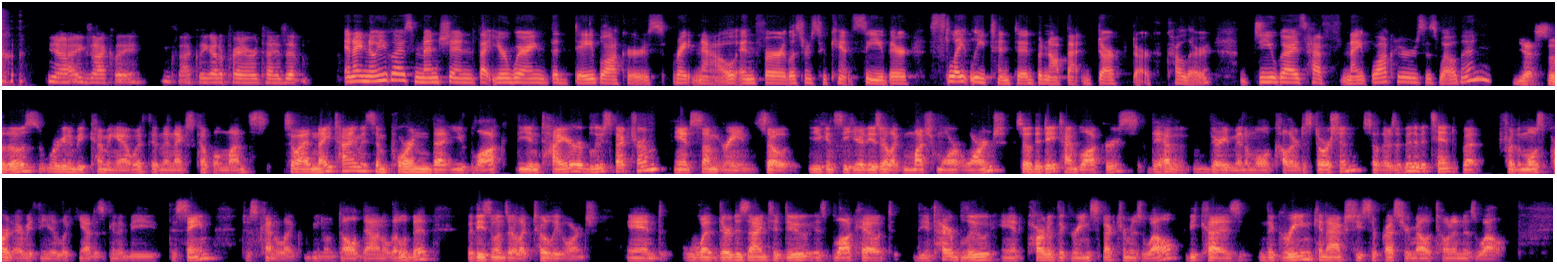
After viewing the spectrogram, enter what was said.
Yeah, exactly. Exactly. Got to prioritize it. and I know you guys mentioned that you're wearing the day blockers right now. And for listeners who can't see, they're slightly tinted, but not that dark, dark color. Do you guys have night blockers as well then? Yes, so those we're going to be coming out with in the next couple months. So at nighttime, it's important that you block the entire blue spectrum and some green. So you can see here, these are like much more orange. So the daytime blockers, they have very minimal color distortion. So there's a bit of a tint, but for the most part, everything you're looking at is going to be the same, just kind of like, you know, dulled down a little bit. But these ones are like totally orange. And what they're designed to do is block out the entire blue and part of the green spectrum as well, because the green can actually suppress your melatonin as well.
